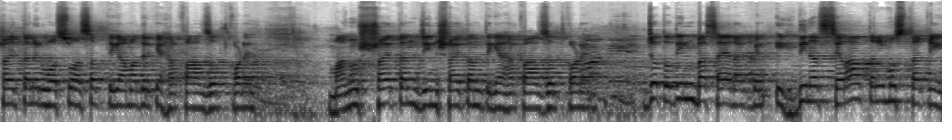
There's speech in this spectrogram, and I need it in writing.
শয়তানের ওয়াসওয়াসার থেকে আমাদেরকে হেফাজত করেন। মানুষ শয়তান, জিন শয়তান থেকে হেফাজত করেন যতদিন বাসায় রাখবেন, ইহদিনা সেরাতাল মুস্তাকিম,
